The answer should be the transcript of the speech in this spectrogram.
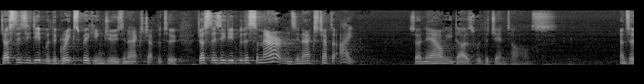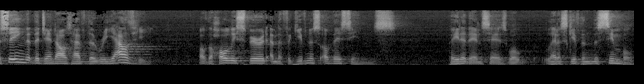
Just as he did with the Greek speaking Jews in Acts chapter 2, just as he did with the Samaritans in Acts chapter 8. So now he does with the Gentiles. And so, seeing that the Gentiles have the reality of the Holy Spirit and the forgiveness of their sins, Peter then says, Well, let us give them the symbol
